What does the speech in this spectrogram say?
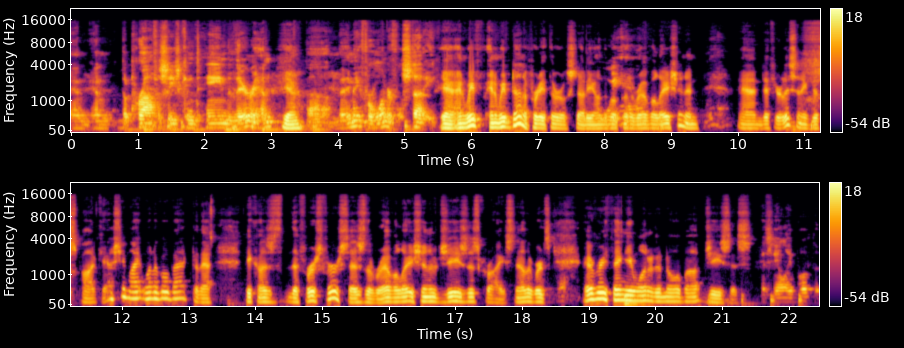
and and the prophecies contained therein, Yeah. um, they make for wonderful study. Yeah. And we've and we've done a pretty thorough study on the We book of the. Revelation. And and if you're listening to this podcast, you might want to go back to that because the first verse says the revelation of Jesus Christ. In other words, everything you wanted to know about Jesus. It's the only book that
